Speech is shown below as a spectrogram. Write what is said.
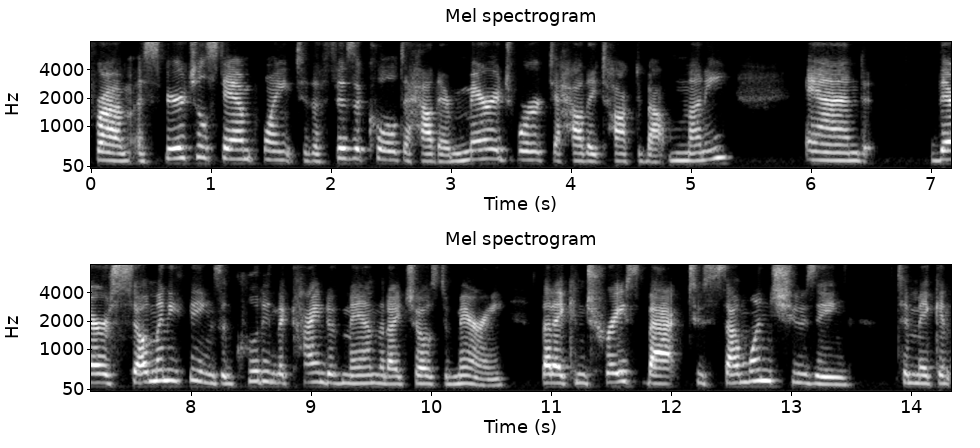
from a spiritual standpoint to the physical to how their marriage worked to how they talked about money. And there are so many things including the kind of man that i chose to marry that i can trace back to someone choosing to make an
